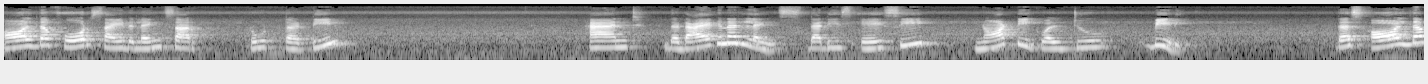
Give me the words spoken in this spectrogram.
All the four side lengths are root 13 and the diagonal lengths that is AC not equal to BD. Thus all the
